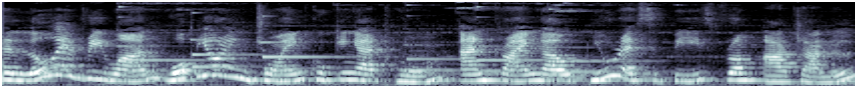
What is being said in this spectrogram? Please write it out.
Hello everyone, hope you're enjoying cooking at home and trying out new recipes from our channel.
